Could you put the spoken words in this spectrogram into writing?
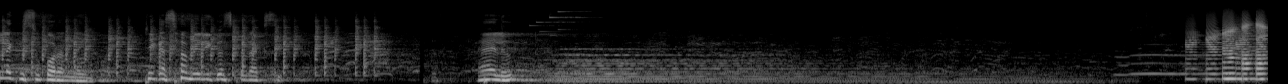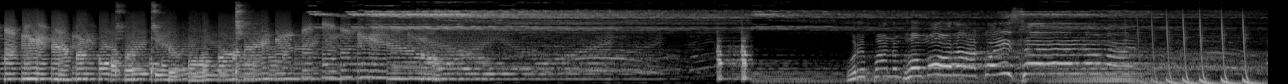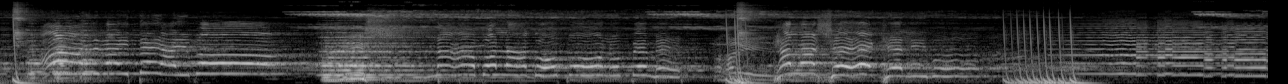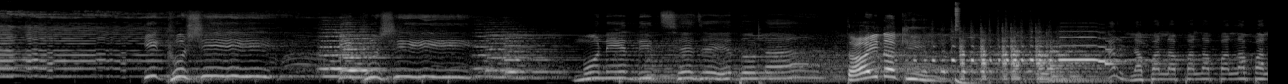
আসলে কিছু করার নেই। ঠিক আছে আমি রিকোয়েস্ট রাখছি। হ্যালো দিচ্ছে যে দোলা। তাই নাকি? আর লাপা লাপা লাপা লাপা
